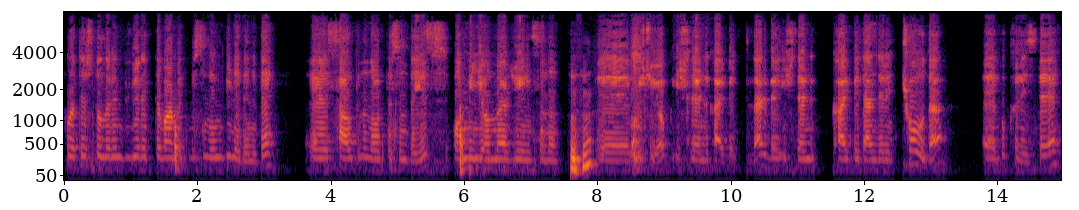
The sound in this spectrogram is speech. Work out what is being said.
protestoların büyüyerek devam etmesinin bir nedeni de e, salgının ortasındayız. 10 milyonlarca insanın E, işi yok. İşlerini kaybettiler ve işlerini kaybedenlerin çoğu da e, bu krizde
